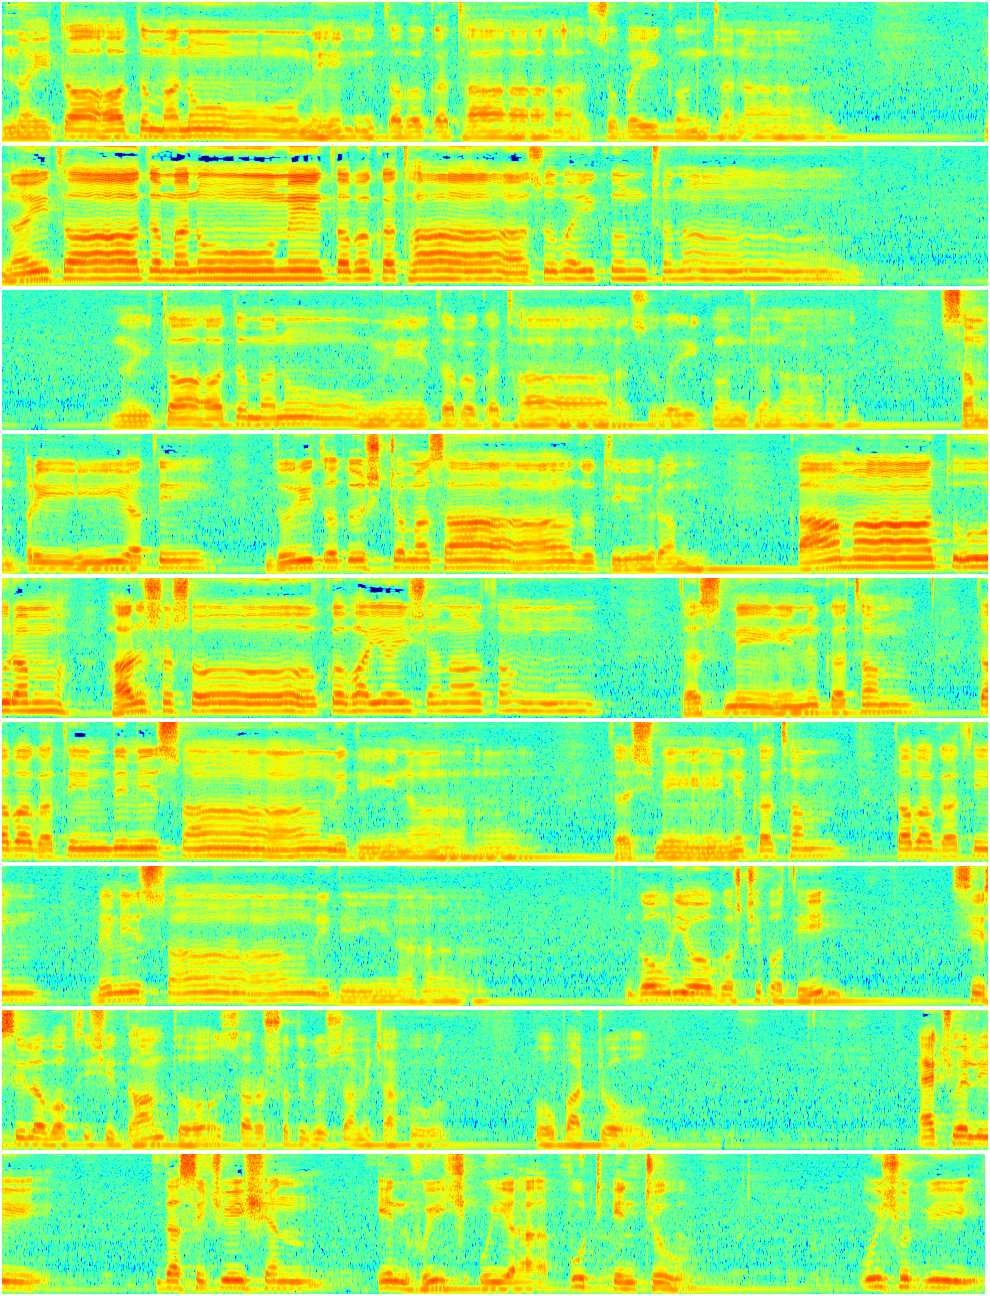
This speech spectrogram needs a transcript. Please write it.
नैतात मनो मे तव कथा सुवैकुण्ठनाथ नैतात मनो मे तव कथा सुवैकुण्ठनाथ नैतात मनो मे तव कथा सुवैकुण्ठनाथ सम्प्रीयते दुरितदुष्टमसाधुतीव्रं कामातुरं हर्षशोकभयैशनार्थं तस्मिन् कथं तव गतिं विमिष्वामि दीनः तस्मिन् कथं तव गतिं विमिष्वामि दीनः Goryeo गोष्ठीपति Sri Srila Bhakti Siddhanta Saraswati Goswami Thakur, Prabhupada told, actually the situation in which we are put into, we should be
